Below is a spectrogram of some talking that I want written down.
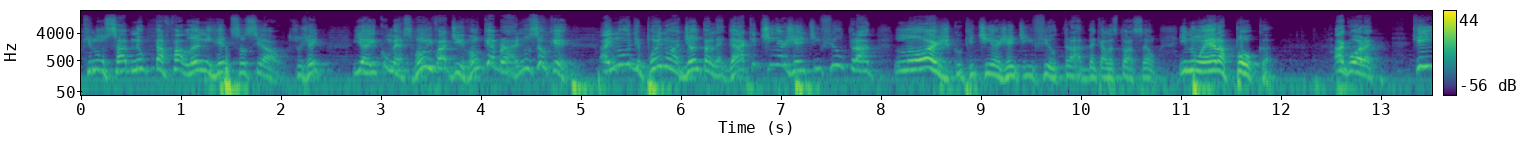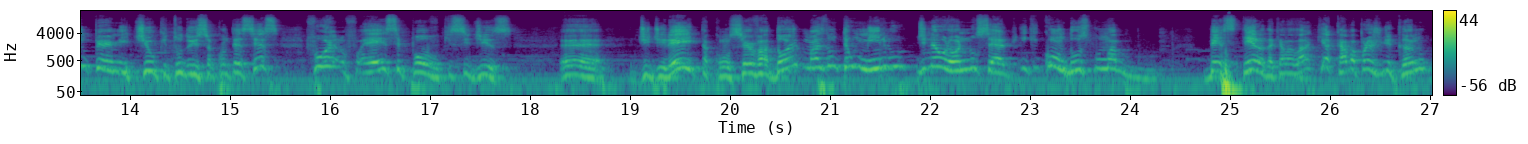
que não sabe nem o que está falando em rede social, sujeito, e aí começa, vamos invadir, vamos quebrar, não sei o quê. Aí não, depois não adianta alegar que tinha gente infiltrada. Lógico que tinha gente infiltrada naquela situação, e não era pouca. Agora, quem permitiu que tudo isso acontecesse foi, foi- é esse povo que se diz é, de direita, conservador, mas não tem um mínimo de neurônio no cérebro e que conduz para uma besteira daquela lá que acaba prejudicando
